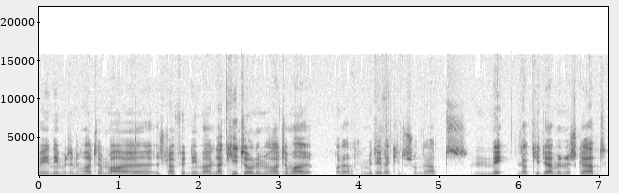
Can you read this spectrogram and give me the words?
wen nehmen wir denn heute mal? Ich glaube, wir nehmen mal Lakito nehmen wir heute mal, oder? Haben wir den Lakito schon gehabt? Ne, Lakito haben wir nicht gehabt.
